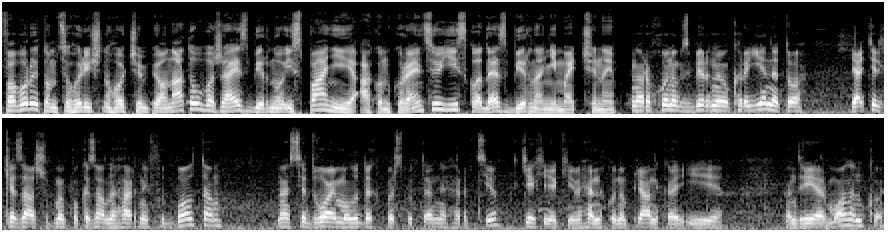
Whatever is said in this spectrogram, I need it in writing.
Фаворитом цьогорічного чемпіонату вважає збірну Іспанії, а конкуренцію їй складе збірна Німеччини. На рахунок збірної України, то я тільки за, щоб ми показали гарний футбол там. У нас є двоє молодих перспективних гравців, таких як Євген Коноплянка і Андрій Ярмоленко.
